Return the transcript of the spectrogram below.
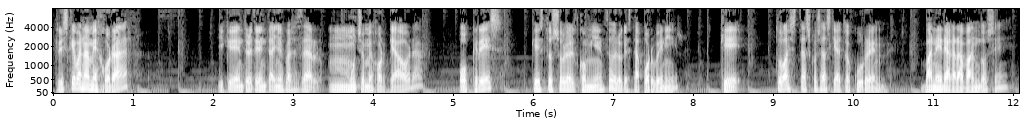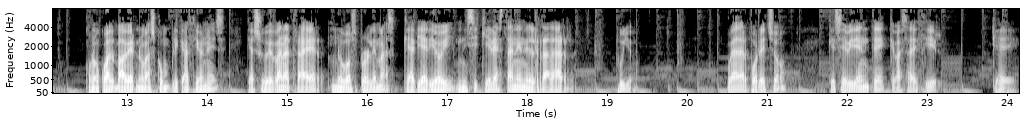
¿Crees que van a mejorar? ¿Y que dentro de 30 años vas a estar mucho mejor que ahora? ¿O crees que esto es solo el comienzo de lo que está por venir? ¿Que todas estas cosas que ya te ocurren van a ir agravándose? con lo cual va a haber nuevas complicaciones que a su vez van a traer nuevos problemas que a día de hoy ni siquiera están en el radar tuyo. Voy a dar por hecho que es evidente que vas a decir que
